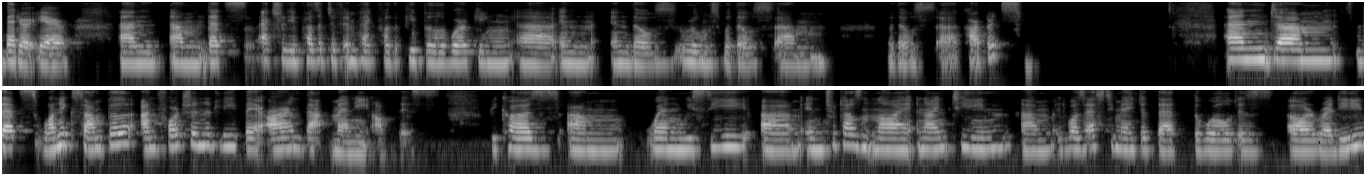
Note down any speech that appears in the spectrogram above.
better air and um, that's actually a positive impact for the people working uh, in in those rooms with those um, with those uh, carpets. And um, that's one example. Unfortunately, there aren't that many of this because um, when we see um, in 2019, um, it was estimated that the world is already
